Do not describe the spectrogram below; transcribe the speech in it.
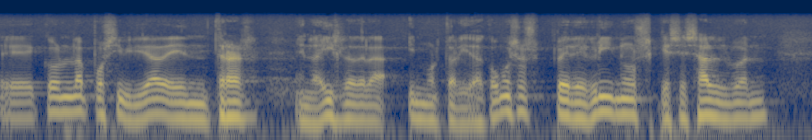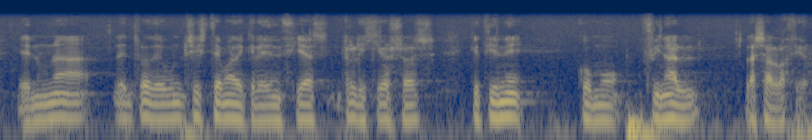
eh, con la posibilidad de entrar en la isla de la inmortalidad, como esos peregrinos que se salvan en una, dentro de un sistema de creencias religiosas que tiene como final la salvación.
